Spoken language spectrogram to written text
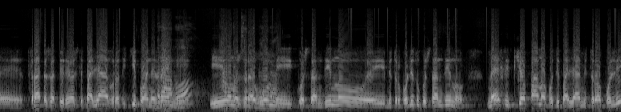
ε, τράπεζα Πυραιός, την παλιά αγροτική που ανεβαίνει, Μπράβο. η Ιώνος Από εκεί την Δραγούμη, Κωνσταντίνου, ε, η Μητροπολίτου Κωνσταντίνου, μέχρι πιο πάνω από την παλιά Μητρόπολη,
